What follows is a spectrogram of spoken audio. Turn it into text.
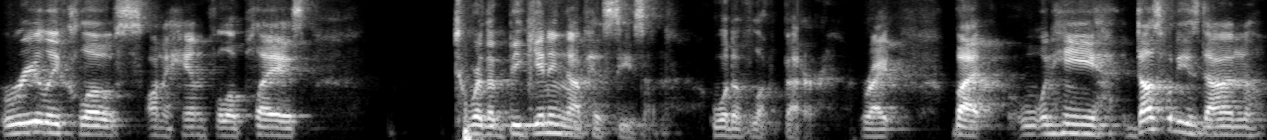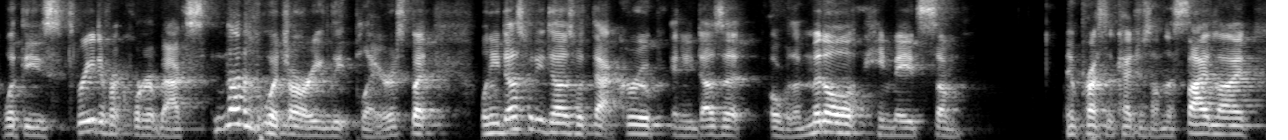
really close on a handful of plays to where the beginning of his season would have looked better, right? But when he does what he's done with these three different quarterbacks, none of which are elite players, but when he does what he does with that group and he does it over the middle, he made some impressive catches on the sideline.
